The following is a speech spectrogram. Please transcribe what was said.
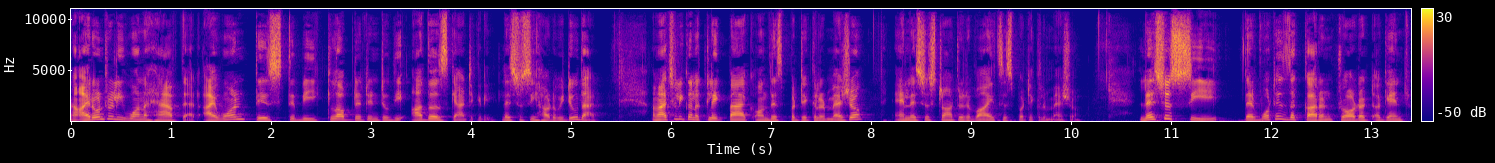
Now I don't really want to have that. I want this to be clubbed it into the others category. Let's just see how do we do that. I'm actually going to click back on this particular measure and let's just start to revise this particular measure. Let's just see that what is the current product against,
